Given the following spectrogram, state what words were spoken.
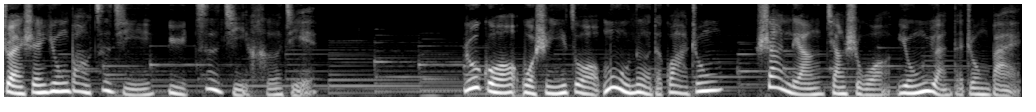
转身拥抱自己，与自己和解。如果我是一座木讷的挂钟，善良将是我永远的钟摆。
